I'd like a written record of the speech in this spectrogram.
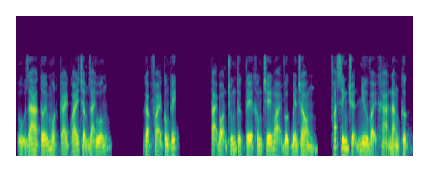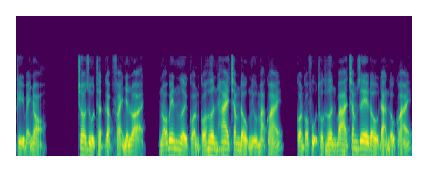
ủ ra tới một cái quái chậm rãi uống. Gặp phải công kích. Tại bọn chúng thực tế khống chế ngoại vực bên trong, phát sinh chuyện như vậy khả năng cực kỳ bé nhỏ. Cho dù thật gặp phải nhân loại, nó bên người còn có hơn 200 đầu ngưu mã quái, còn có phụ thuộc hơn 300 dê đầu đàn đầu quái,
